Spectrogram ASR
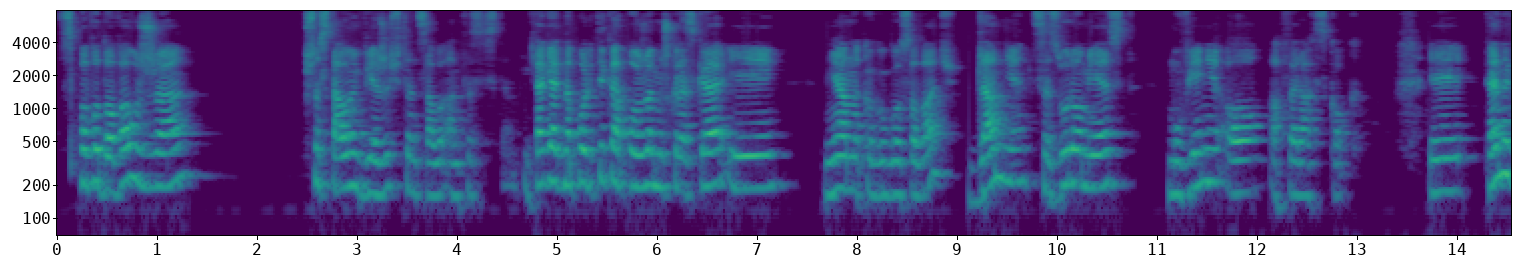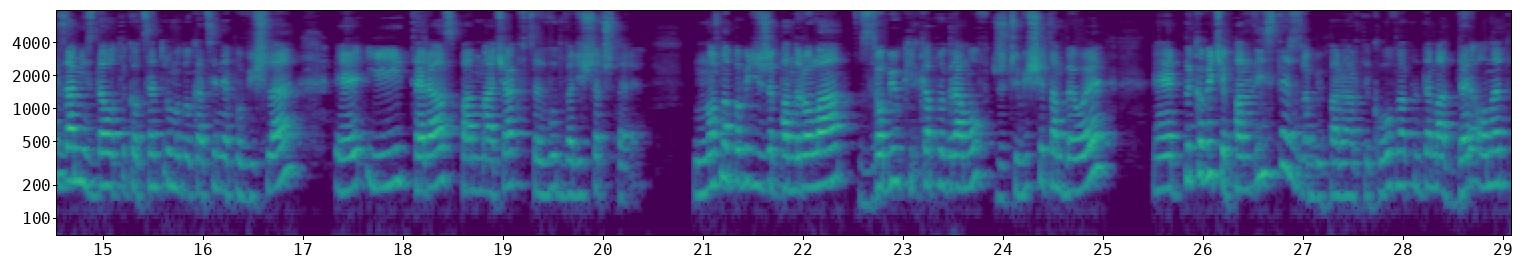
spowodował, że przestałem wierzyć w ten cały antysystem. I tak jak na polityka położyłem już kreskę i nie mam na kogo głosować, dla mnie cezurą jest mówienie o aferach SKOK. Y, ten egzamin zdało tylko Centrum Edukacyjne po Wiśle y, i teraz pan Maciak w CW24. Można powiedzieć, że pan Rola zrobił kilka programów, rzeczywiście tam były. E, tylko wiecie, pan Lis też zrobił parę artykułów na ten temat. Der Onet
